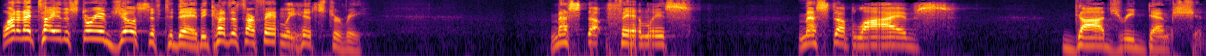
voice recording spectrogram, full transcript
Why did I tell you the story of Joseph today? Because it's our family history messed up families, messed up lives, God's redemption.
